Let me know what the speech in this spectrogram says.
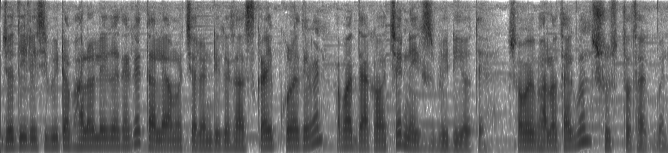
যদি রেসিপিটা ভালো লেগে থাকে, তাহলে আমার চ্যানেলটিকে সাবস্ক্রাইব করে দেবেন। আবার দেখা হচ্ছে নেক্সট ভিডিওতে সবাই ভালো থাকবেন, সুস্থ থাকবেন।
